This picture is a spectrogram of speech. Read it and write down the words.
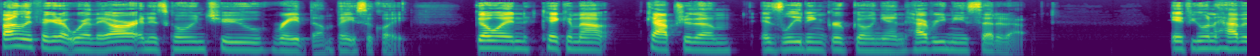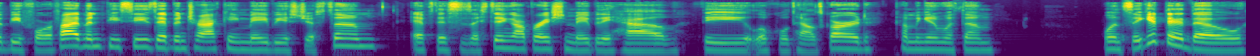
finally figured out where they are, and it's going to raid them, basically. Go in, take them out, capture them, is leading group going in, however you need to set it up. If you want to have it be four or five NPCs they've been tracking, maybe it's just them. If this is a sting operation, maybe they have the local town's guard coming in with them. Once they get there, though,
